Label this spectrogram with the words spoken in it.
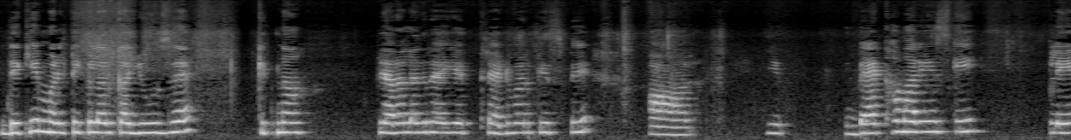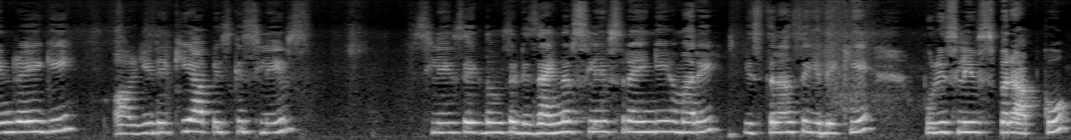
देखिए मल्टी कलर का यूज़ है। कितना प्यारा लग रहा है ये थ्रेड वर्क इस पे। और ये बैक हमारी इसकी प्लेन रहेगी। और ये देखिए आप इसके स्लीव्स स्लीव्स एकदम से डिज़ाइनर स्लीव्स रहेंगी हमारी। इस तरह से ये देखिए, पूरी स्लीव्स पर आपको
